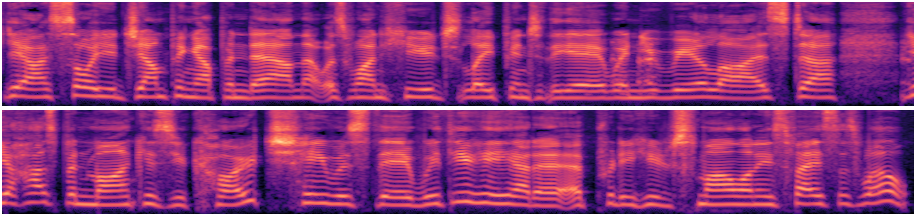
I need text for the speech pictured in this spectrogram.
Yeah, I saw you jumping up and down. That was one huge leap into the air when you realised uh, your husband Mike is your coach. He was there with you. He had a, a pretty huge smile on his face as well.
